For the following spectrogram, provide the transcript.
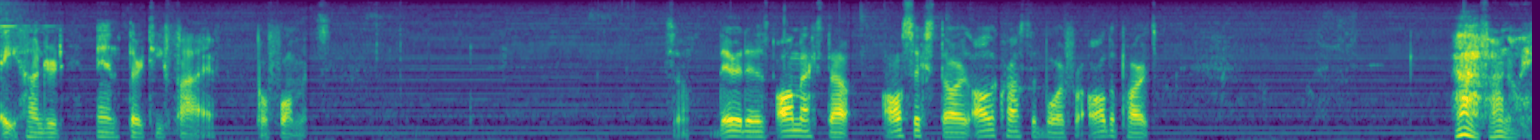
835 performance So there it is, all maxed out, all six stars, all across the board for all the parts. Ah, finally.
